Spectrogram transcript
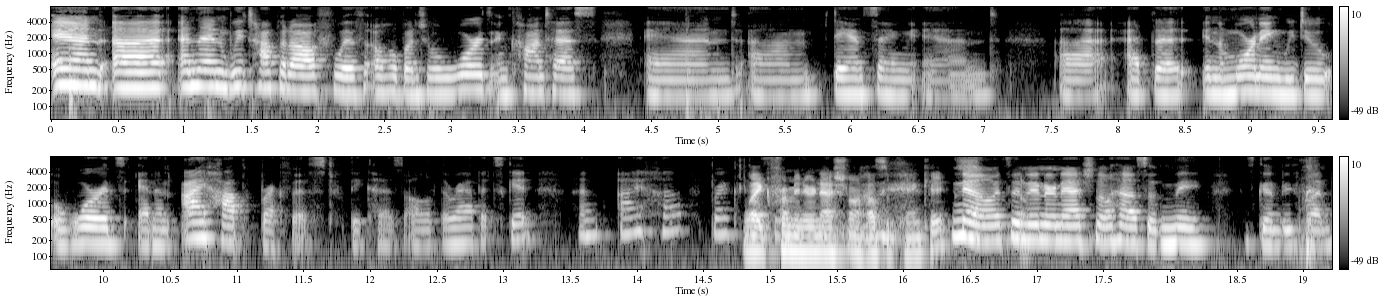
and uh, and then we top it off with a whole bunch of awards and contests and um, dancing and uh, at the in the morning we do awards and an IHOP breakfast because all of the rabbits get an IHOP breakfast. Like from International House of Pancakes? No, it's an international house of me. It's gonna be fun.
